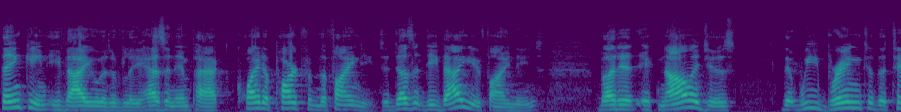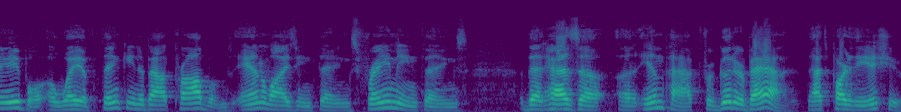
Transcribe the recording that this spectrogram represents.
thinking evaluatively has an impact quite apart from the findings. It doesn't devalue findings, but it acknowledges that we bring to the table a way of thinking about problems, analyzing things, framing things that has a, an impact for good or bad. That's part of the issue.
